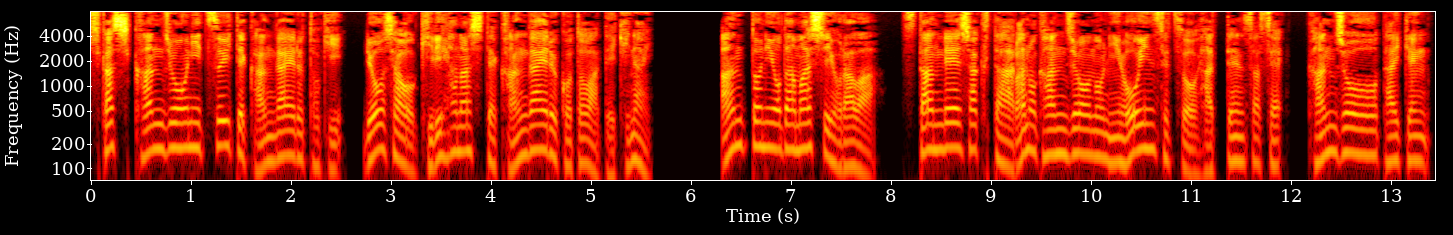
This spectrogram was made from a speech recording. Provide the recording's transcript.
しかし感情について考えるとき、両者を切り離して考えることはできない。アントニオ・ダマシオらは、スタンレー・シャクターらの感情の二要因説を発展させ、感情を体験、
